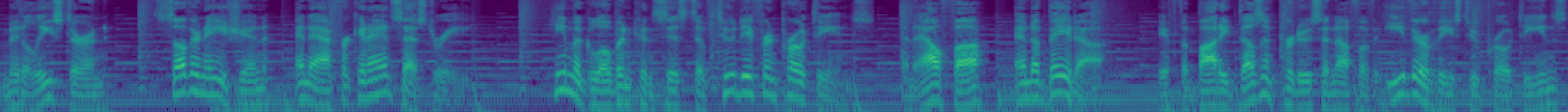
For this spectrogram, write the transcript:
Middle Eastern, Southern Asian, and African ancestry. Hemoglobin consists of two different proteins, an alpha and a beta. If the body doesn't produce enough of either of these two proteins,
